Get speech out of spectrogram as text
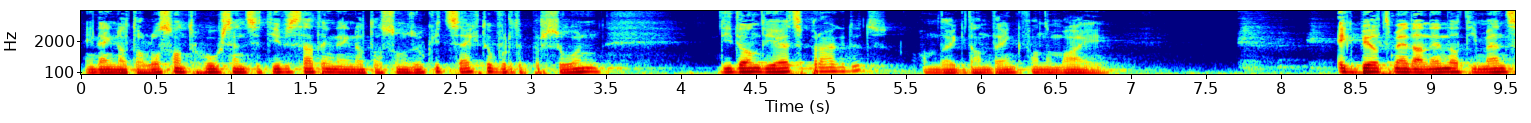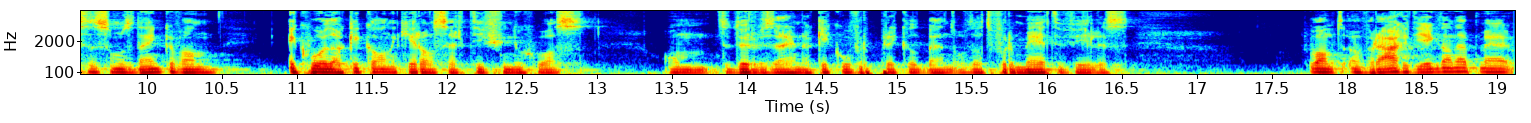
Ik denk dat dat los van het hoogsensitieve staat. Ik denk dat dat soms ook iets zegt over de persoon die dan die uitspraak doet. Omdat ik dan denk van, amai... Ik beeld mij dan in dat die mensen soms denken van... Ik wou dat ik al een keer assertief genoeg was om te durven zeggen dat ik overprikkeld ben of dat voor mij te veel is. Want een vraag die ik dan heb met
